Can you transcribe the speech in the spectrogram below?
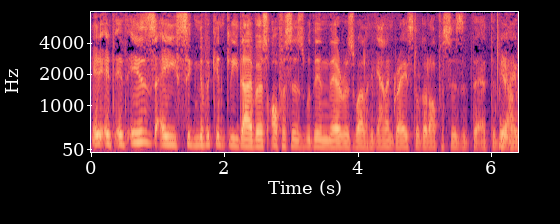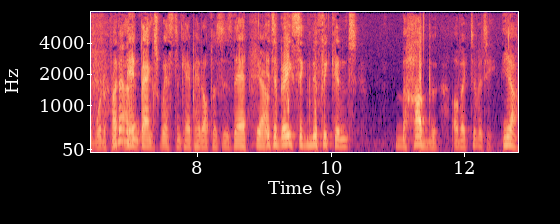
it, it is a significantly diverse offices within there as well. I think Allan Gray still got offices at the at the V&A yeah. waterfront. Nedbank's Western Cape head office is there. Yeah. It's a very significant hub of activity. Yeah,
